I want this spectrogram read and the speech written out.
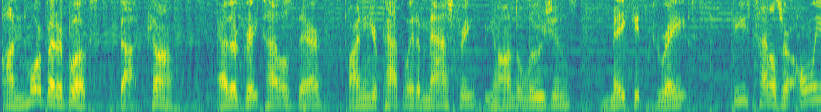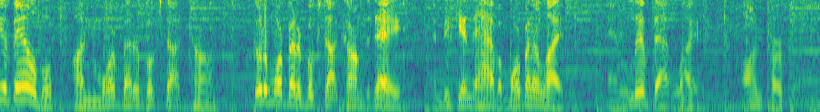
on morebetterbooks.com. Other great titles there? Finding Your Pathway to Mastery, Beyond Illusions, Make It Great. These titles are only available on morebetterbooks.com. Go to morebetterbooks.com today and begin to have a more better life and live that life on purpose.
